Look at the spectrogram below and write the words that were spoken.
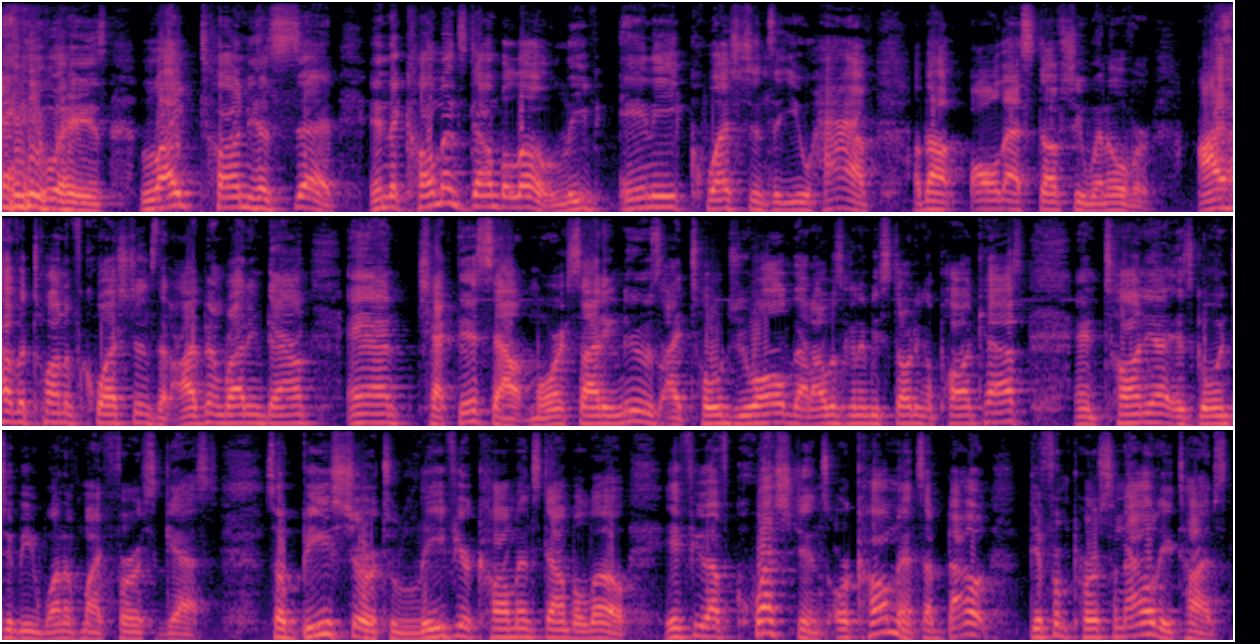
Anyways, like Tanya said, in the comments down below, leave any questions that you have about all that stuff she went over. I have a ton of questions that I've been writing down and check this out, more exciting news. I told you all that I was gonna be starting a podcast and Tanya is going to be one of my first guests. So be sure to leave your comments down below. If you have questions or comments about different personality types,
